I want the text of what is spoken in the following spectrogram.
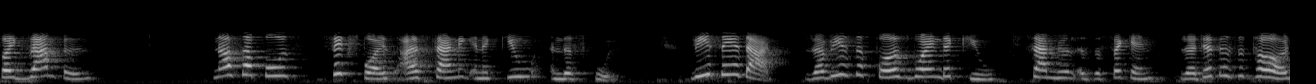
For example, now suppose six boys are standing in a queue in the school. We say that Ravi is the first boy in the queue, Samuel is the second, Rajat is the third,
